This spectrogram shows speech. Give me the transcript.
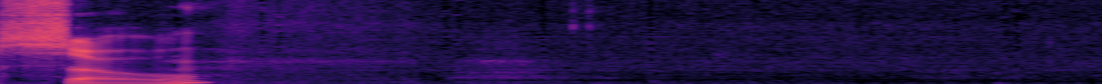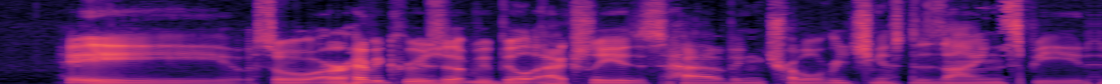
so, hey, so our heavy cruiser that we built actually is having trouble reaching its design speed.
